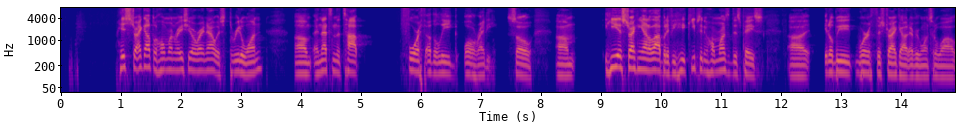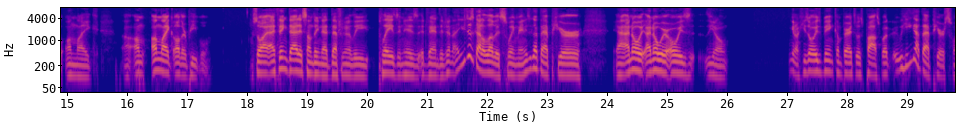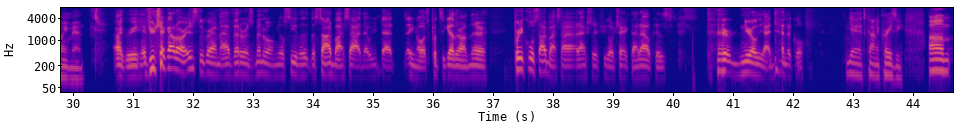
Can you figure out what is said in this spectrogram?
His strikeout to home run ratio right now is three to one, um, and that's in the top fourth of the league already. So um, he is striking out a lot, but if he, he keeps hitting home runs at this pace, uh, it'll be worth the strikeout every once in a while. Unlike uh, un- unlike other people. So I, I, think that is something that definitely plays in his advantage, and you just gotta love his swing, man. He's got that pure. I know, I know, we're always, you know, you know, he's always being compared to his pops, but he got that pure swing, man. I agree. If you check out our Instagram at Veterans Minimum, you'll see the the side by side that we that you know it's put together on there. Pretty cool side by side, actually. If you go check that out, because they're nearly identical. Yeah, it's kind of crazy. Um,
